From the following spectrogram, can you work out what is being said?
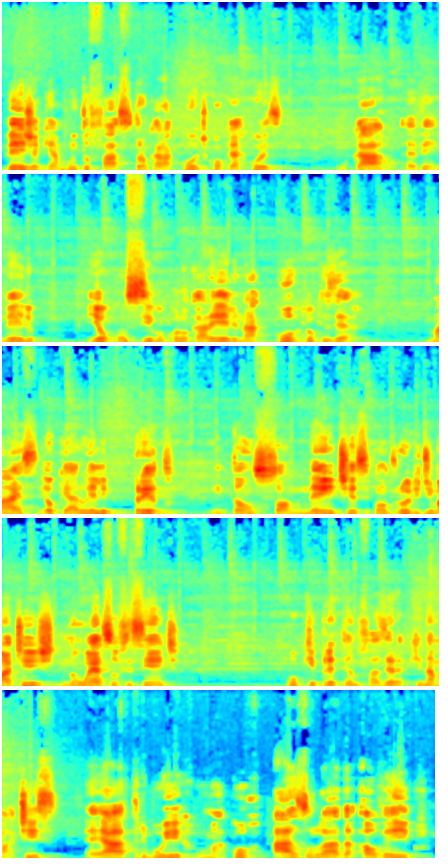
Veja que é muito fácil trocar a cor de qualquer coisa. O carro é vermelho e eu consigo colocar ele na cor que eu quiser. Mas eu quero ele preto, então somente esse controle de matiz não é suficiente. O que pretendo fazer aqui na matiz é atribuir uma cor azulada ao veículo.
